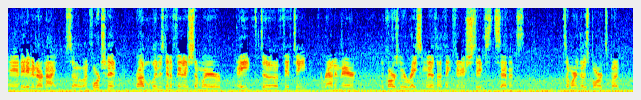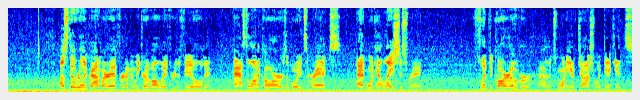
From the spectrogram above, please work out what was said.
and it ended our night so unfortunate probably was going to finish somewhere 8th to 15th around in there the cars we were racing with i think finished 6th 7th somewhere in those parts but i was still really proud of our effort i mean we drove all the way through the field and passed a lot of cars avoided some wrecks I had one hellacious wreck. Flipped a car over. Uh, the 20 of Joshua Dickens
